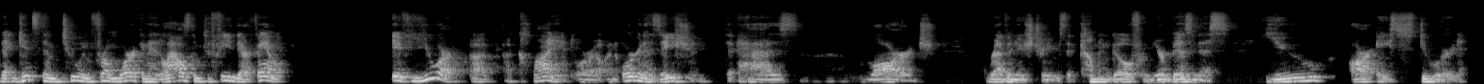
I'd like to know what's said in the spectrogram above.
that gets them to and from work and it allows them to feed their family? If you are a, a client or a, an organization that has large revenue streams that come and go from your business, you are a steward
